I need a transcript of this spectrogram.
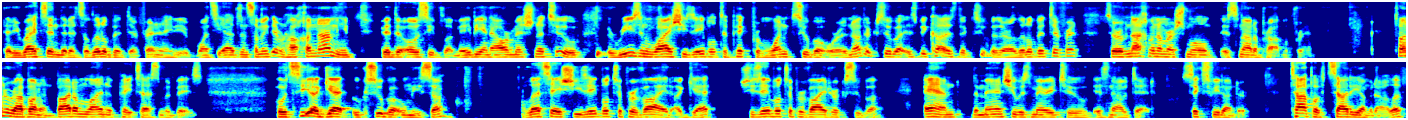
that he writes in that it's a little bit different, and he, once he adds in something different, Hachanami bid the Osifla. Maybe in our Mishnah too, the reason why she's able to pick from one ksuba or another ksuba is because the ksubas are a little bit different. So Rav Nachman Amar Shmuel, it's not a problem for him. Tanu Rabbanan, bottom line of Peites Amud Beis. Hotzia get uksuba umisa. Let's say she's able to provide a get, she's able to provide her ksuba, and the man she was married to is now dead, six feet under. Top of Tzadi Amud Aleph,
